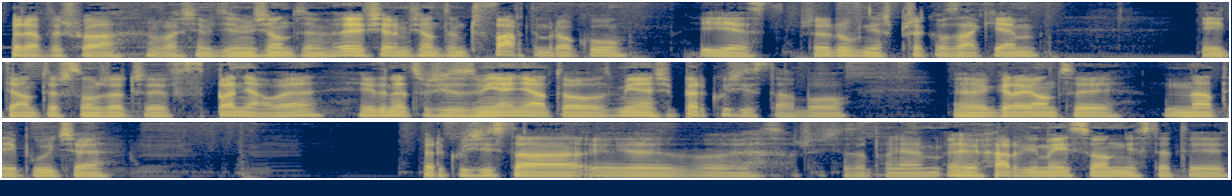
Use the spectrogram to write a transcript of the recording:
która wyszła właśnie w, 90, e, w 74 roku i jest również przekozakiem. I tam też są rzeczy wspaniałe. Jedyne, co się zmienia, to zmienia się perkusista, bo e, grający na tej płycie perkusista, Jezu, oczywiście zapomniałem, e, Harvey Mason niestety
